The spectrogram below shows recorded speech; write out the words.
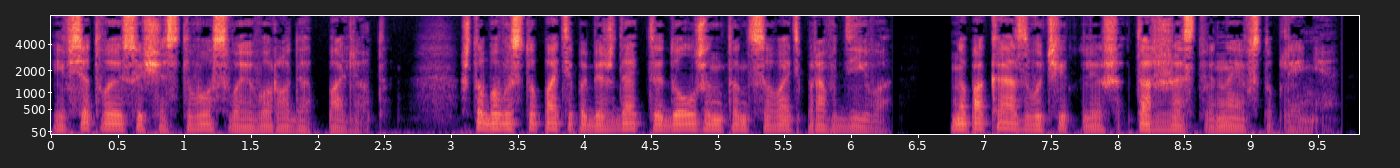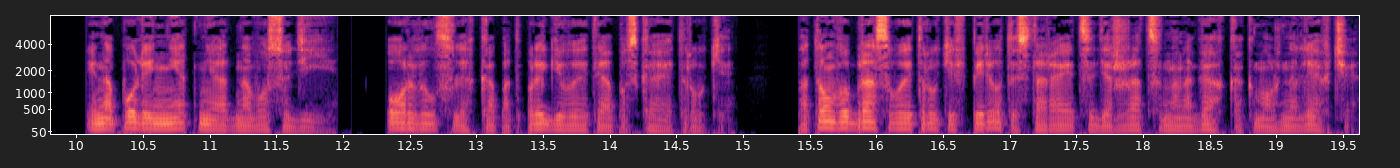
и все твое существо своего рода полет. Чтобы выступать и побеждать, ты должен танцевать правдиво, но пока звучит лишь торжественное вступление. И на поле нет ни одного судьи. Орвилл слегка подпрыгивает и опускает руки. Потом выбрасывает руки вперед и старается держаться на ногах как можно легче.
